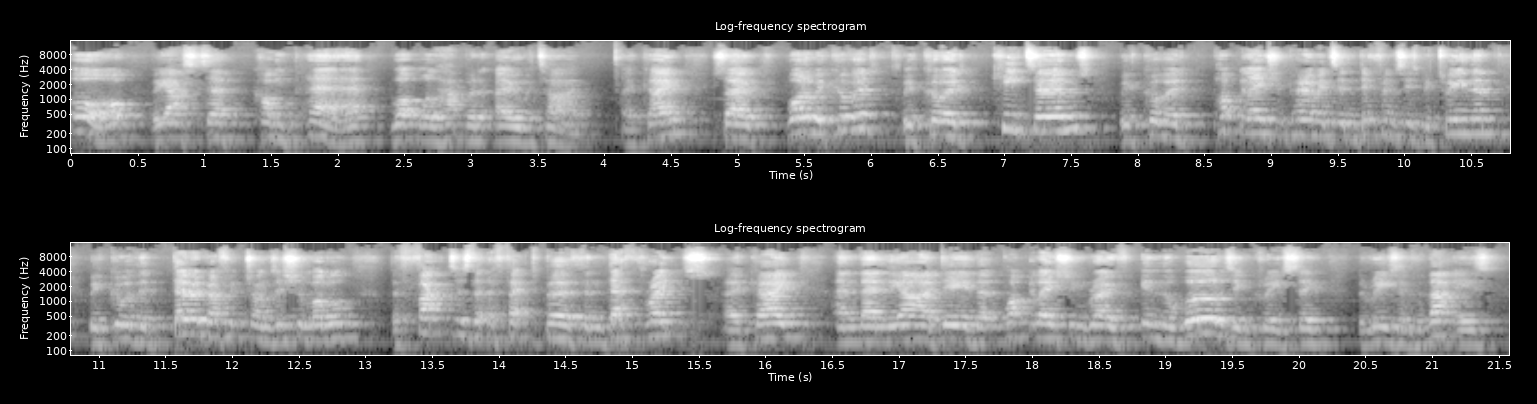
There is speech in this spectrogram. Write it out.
Or be asked to compare what will happen over time. Okay, so what have we covered? We've covered key terms, we've covered population pyramids and differences between them, we've covered the demographic transition model, the factors that affect birth and death rates, okay, and then the idea that population growth in the world is increasing. The reason for that is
